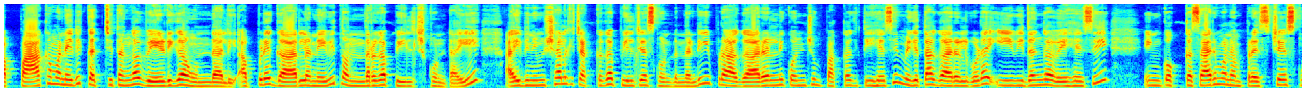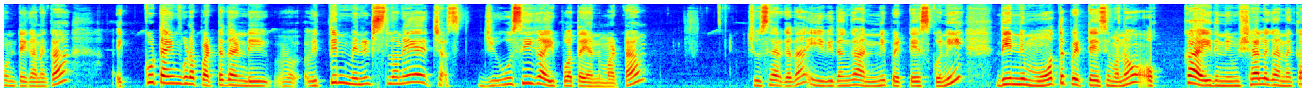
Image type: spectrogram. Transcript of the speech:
ఆ పాకం అనేది ఖచ్చితంగా వేడిగా ఉండాలి. అప్పుడే గారెలు అనేవి తొందరగా పీల్చుకుంటాయి. ఐదు నిమిషాలకి చక్కగా పీల్చేసుకుంటుందండి. ఇప్పుడు ఆ గారెల్ని కొంచెం పక్కకి తీసేసి మిగతా గారెలు కూడా ఈ విధంగా వేసేసి ఇంకొకసారి మనం ప్రెస్ చేసుకుంటే కనుక ఎక్కువ టైం కూడా పట్టదండి. విత్ ఇన్ మినిట్స్లోనే జ్యూసీగా అయిపోతాయి అన్నమాట చూశారు కదా ఈ విధంగా అన్నీ పెట్టేసుకొని దీన్ని మూత పెట్టేసి మనం ఒక్క ఐదు నిమిషాలు కనుక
